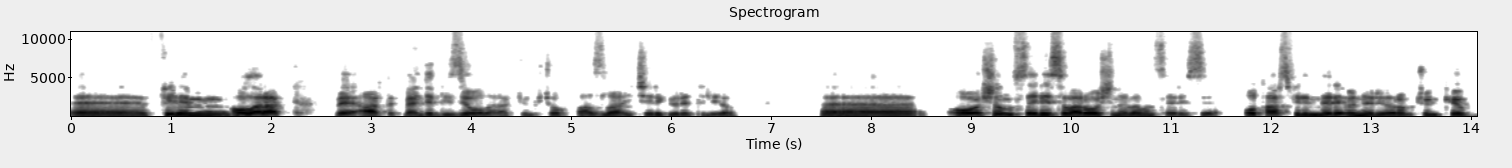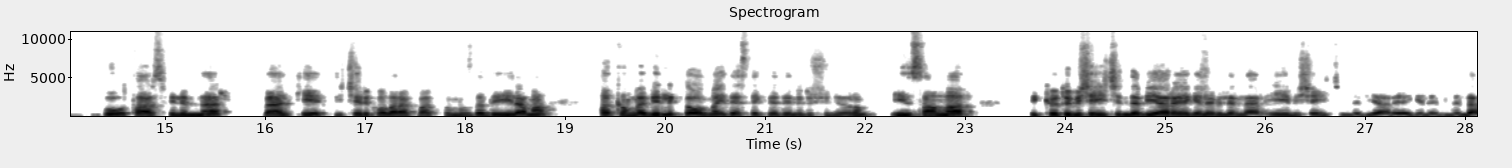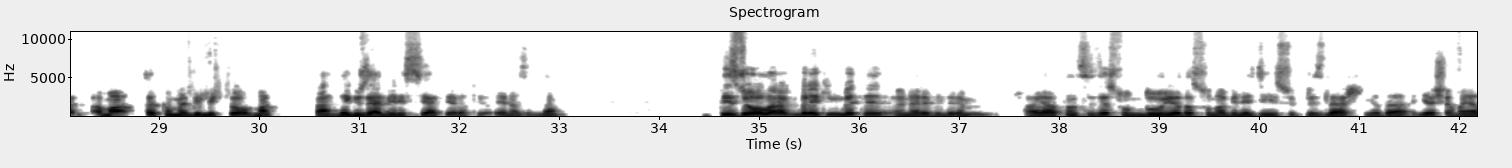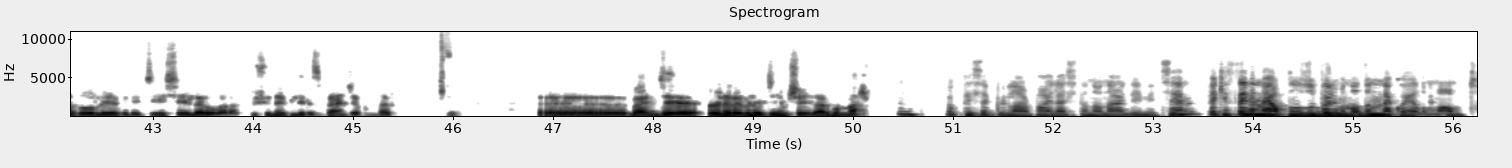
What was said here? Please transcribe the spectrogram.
Ee, film olarak ve artık bence dizi olarak çünkü çok fazla içerik üretiliyor. Ee, Ocean serisi var, Ocean Eleven serisi. O tarz filmleri öneriyorum. Çünkü bu tarz filmler belki içerik olarak baktığımızda değil ama takım ve birlikte olmayı desteklediğini düşünüyorum. İnsanlar bir kötü bir şey içinde bir araya gelebilirler, iyi bir şey içinde bir araya gelebilirler. Ama takım ve birlikte olmak bende güzel bir hissiyat yaratıyor en azından. Dizi olarak Breaking Bad'i önerebilirim. Hayatın size sunduğu ya da sunabileceği sürprizler ya da yaşamaya zorlayabileceği şeyler olarak düşünebiliriz bence bunları. Ee, bence önerebileceğim şeyler bunlar. Çok teşekkürler paylaştığın, önerdiğin için. Peki seninle yaptığımız bu bölümün adını ne koyalım Mahmut?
